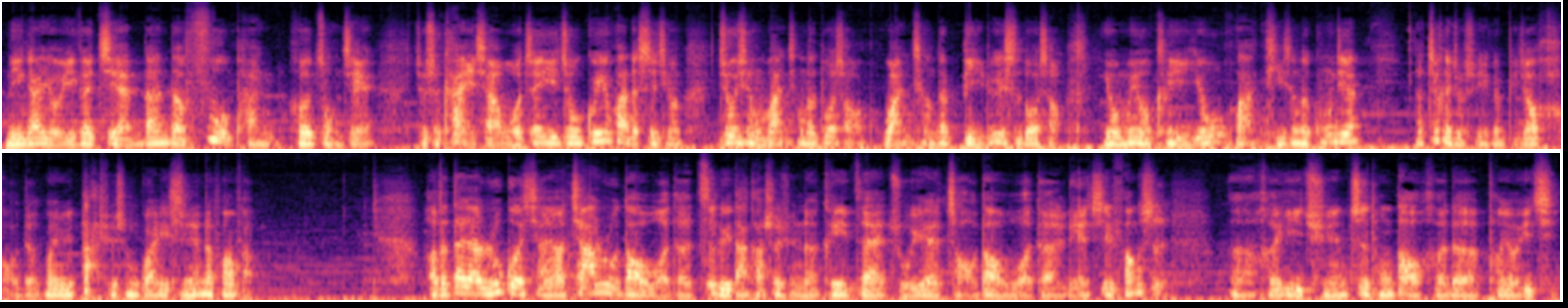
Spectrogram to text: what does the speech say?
你应该有一个简单的复盘和总结，就是看一下我这一周规划的事情究竟完成了多少，完成的比率是多少，有没有可以优化提升的空间。那这个就是一个比较好的关于大学生管理时间的方法。好的，大家如果想要加入到我的自律打卡社群呢，可以在主页找到我的联系方式，呃，和一群志同道合的朋友一起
